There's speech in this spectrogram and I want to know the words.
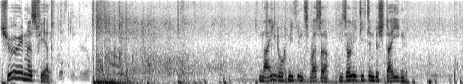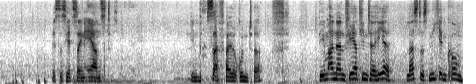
Schönes Pferd. Nein, doch nicht ins Wasser. Wie soll ich dich denn besteigen? Ist es jetzt dein Ernst? Den Wasserfall runter. Dem anderen Pferd hinterher. Lasst es nicht entkommen.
